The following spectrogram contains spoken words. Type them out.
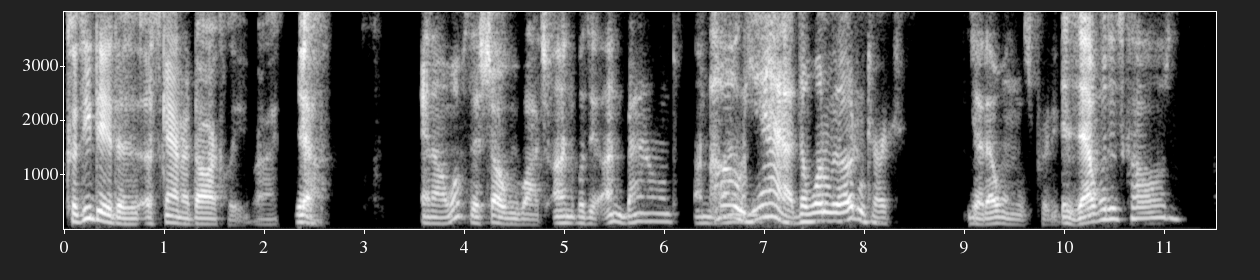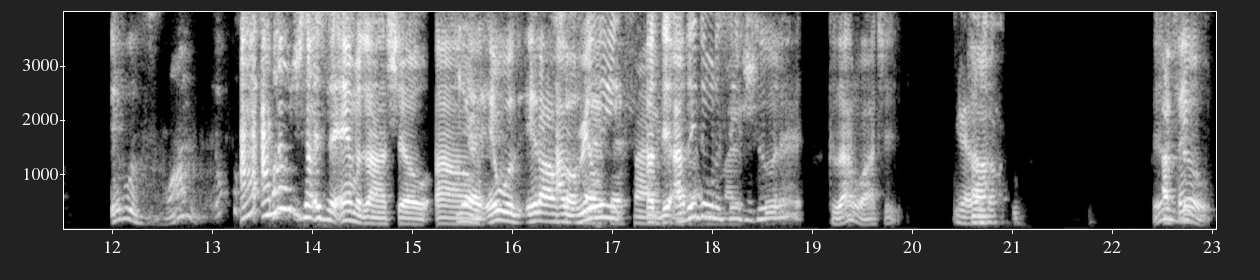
because he did a, a, Scanner Darkly, right? Yeah. And uh, what was the show we watched? Un, was it Unbound? Unbound? Oh yeah, the one with Odenkirk. Yeah, that one was pretty. Good. Is that what it's called? It was one. It was I, I, know it's the Amazon show. Um, yeah, it was. It also I really. Are they, are they, doing a season two of that? Because I'd watch it. Yeah, that's uh, awesome. It was I think, dope.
